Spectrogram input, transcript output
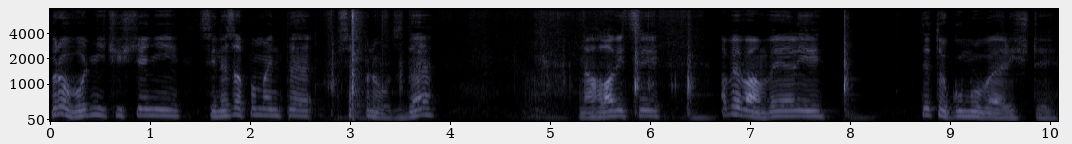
Pro vodní čištění si nezapomeňte přepnout zde na hlavici, aby vám vyjeli tyto gumové lišty.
